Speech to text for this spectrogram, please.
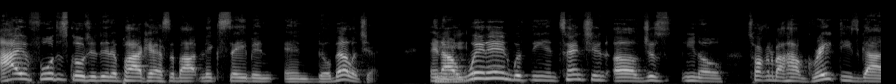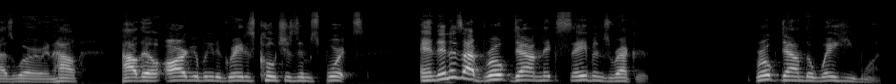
I, in full disclosure, did a podcast about Nick Saban and Bill Belichick. And mm-hmm. I went in with the intention of just, you know, talking about how great these guys were and how how they're arguably the greatest coaches in sports. And then as I broke down Nick Saban's record, broke down the way he won,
